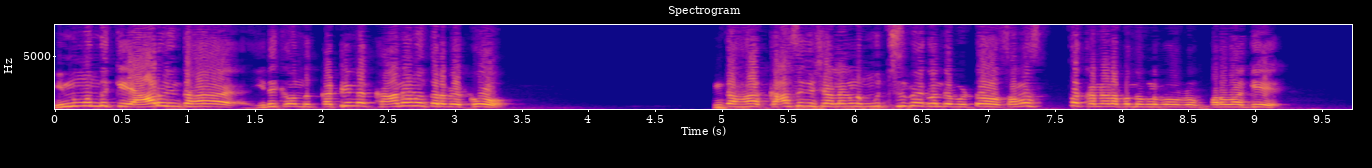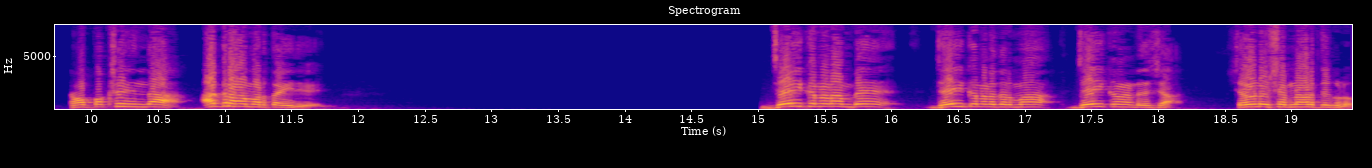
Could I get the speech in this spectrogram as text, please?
ಇನ್ನು ಮುಂದಕ್ಕೆ ಯಾರು ಇಂತಹ ಇದಕ್ಕೆ ಒಂದು ಕಠಿಣ ಕಾನೂನು ತರಬೇಕು, ಇಂತಹ ಖಾಸಗಿ ಶಾಲೆಗಳನ್ನು ಮುಚ್ಚಿಸಬೇಕು ಅಂತ ಬಿಟ್ಟು ಸಮಸ್ತ ಕನ್ನಡ ಬಂಧುಗಳ ಪರವಾಗಿ ನಮ್ಮ ಪಕ್ಷದಿಂದ ಆಗ್ರಹ ಮಾಡ್ತಾ ಇದೀವಿ ಜೈ ಕನ್ನಡಾಂಬೆ, ಜೈ ಕನ್ನಡ ಧರ್ಮ, ಜೈ ಕನ್ನಡ ದೇಶ. ಶರಣು ಶರಣಾರ್ಥಿಗಳು.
